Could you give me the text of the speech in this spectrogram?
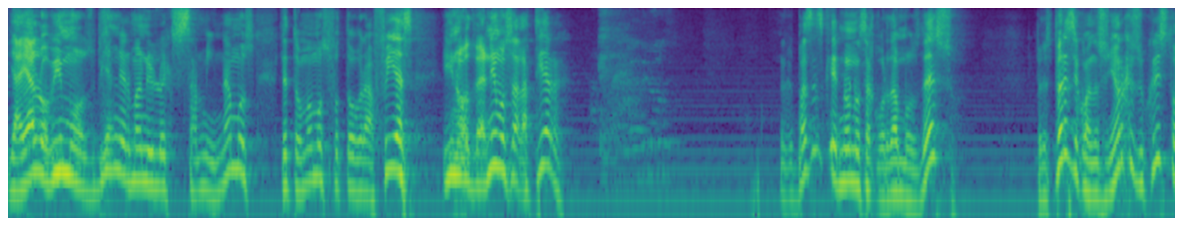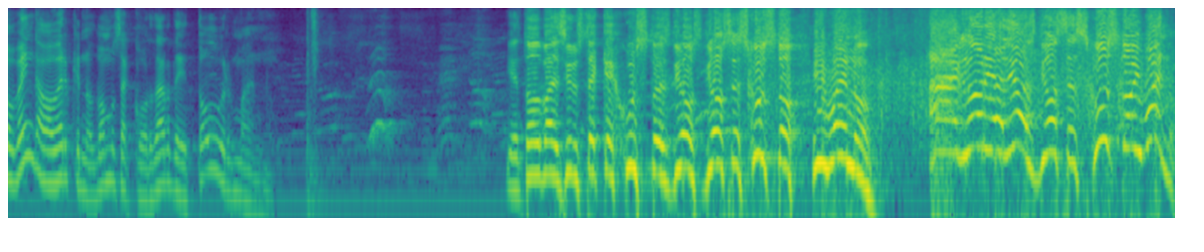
Y allá lo vimos bien, hermano, y lo examinamos, le tomamos fotografías y nos venimos a la tierra. Lo que pasa es que no nos acordamos de eso. Pero espérese, cuando el Señor Jesucristo venga, va a ver que nos vamos a acordar de todo, hermano. Y entonces va a decir usted que justo es Dios. Dios es justo y bueno. ¡Ah, gloria a Dios! Dios es justo y bueno.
